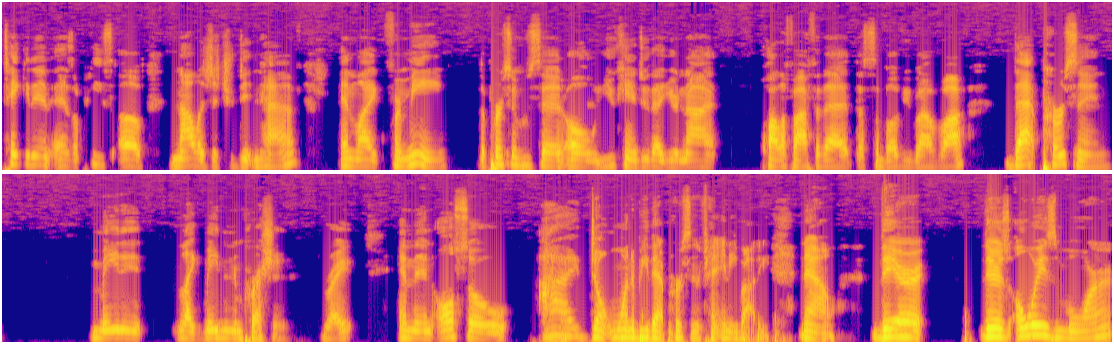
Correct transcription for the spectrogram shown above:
take it in as a piece of knowledge that you didn't have. And like for me, the person who said, "Oh, you can't do that. You're not qualified for that. That's above you." Blah blah. blah that person made it like made an impression, right? And then also I don't want to be that person to anybody. Now, there there's always more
